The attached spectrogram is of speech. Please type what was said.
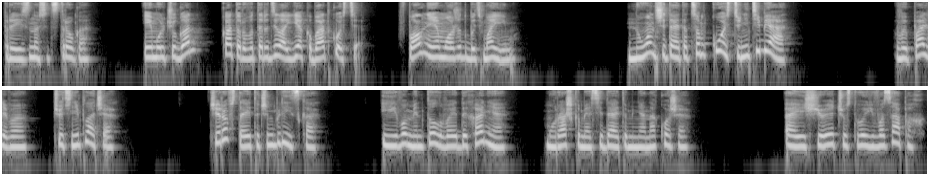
Произносит строго. И мульчуган, которого ты родила якобы от Кости, вполне может быть моим. Но он считает отцом Костю, не тебя. Выпаливаю, чуть не плача. Черов стоит очень близко, и его ментоловое дыхание мурашками оседает у меня на коже. А еще я чувствую его запах.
